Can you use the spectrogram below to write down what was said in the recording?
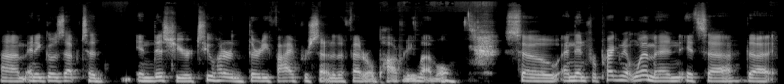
Um, and it goes up to, in this year, 235% of the federal poverty level. So, and then for pregnant women, it's uh, the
